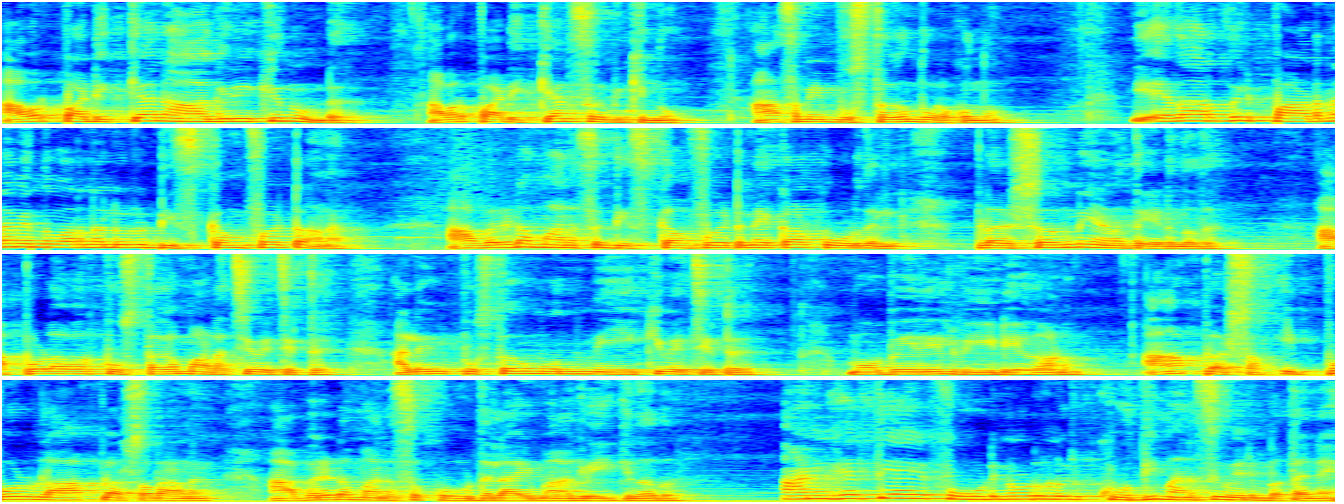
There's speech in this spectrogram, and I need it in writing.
അവർ പഠിക്കാൻ ആഗ്രഹിക്കുന്നുണ്ട്. അവർ പഠിക്കാൻ ശ്രമിക്കുന്നു. ആ സമയം പുസ്തകം തുറക്കുന്നു. യഥാർത്ഥത്തിൽ പഠനം എന്ന് പറഞ്ഞാൽ ഒരു ഡിസ്കംഫേർട്ടാണ് അവരുടെ മനസ്സ് ഡിസ്കംഫേർട്ടിനേക്കാൾ കൂടുതൽ പ്ലഷറിനെയാണ് തേടുന്നത്. അപ്പോൾ അവർ പുസ്തകം അടച്ചു വെച്ചിട്ട് അല്ലെങ്കിൽ പുസ്തകം ഒന്ന് നീക്കി വെച്ചിട്ട് മൊബൈലിൽ വീഡിയോ കാണും. ആ പ്ലഷർ ഇപ്പോഴുള്ള ആ പ്ലഷറാണ് അവരുടെ മനസ്സ് കൂടുതലായും ആഗ്രഹിക്കുന്നത്. അൺഹെൽത്തിയായ ഫുഡിനോടുള്ള ഒരു കൊതി മനസ്സ് വരുമ്പോൾ തന്നെ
